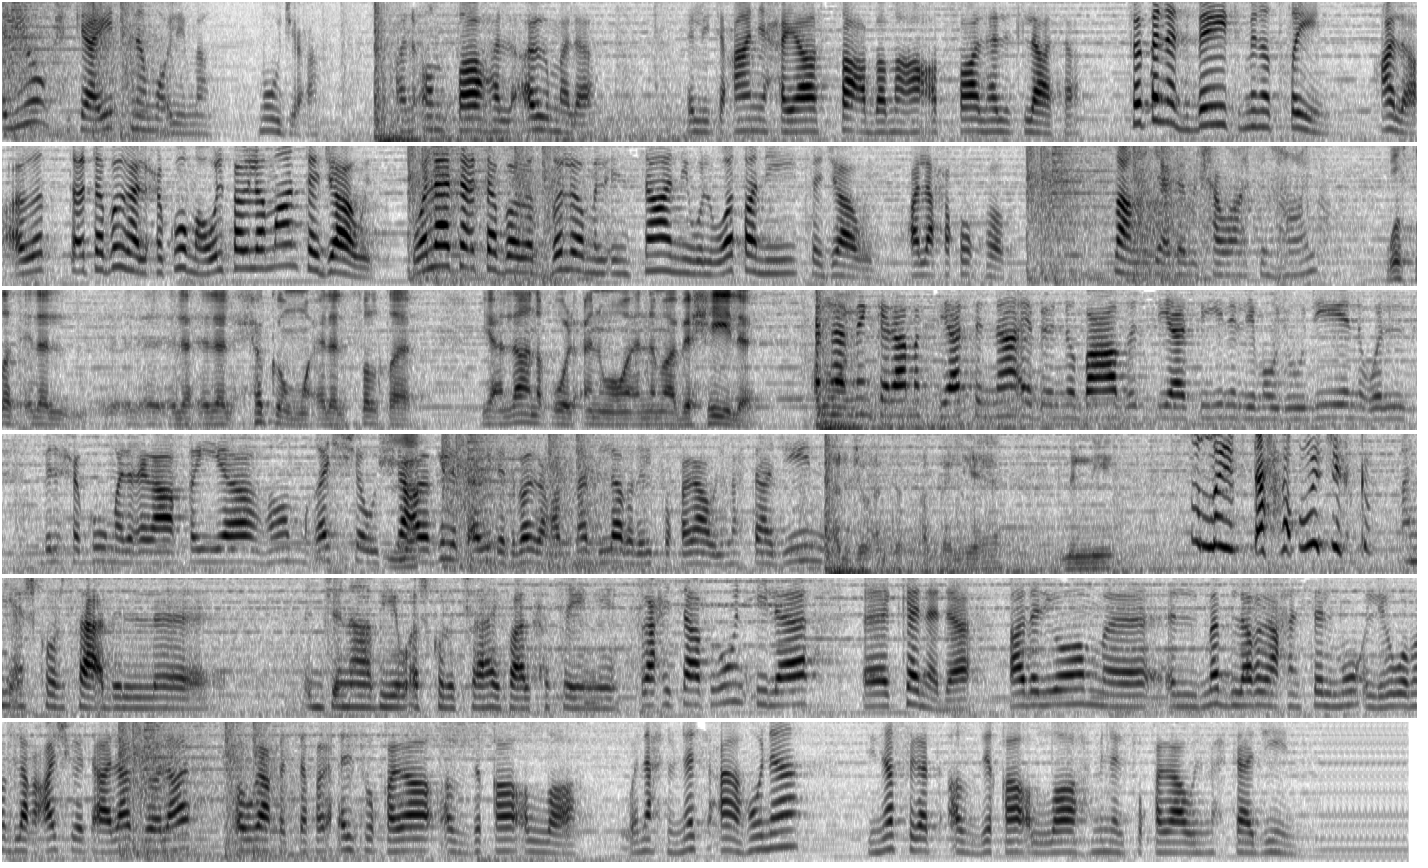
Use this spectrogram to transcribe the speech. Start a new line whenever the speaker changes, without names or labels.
اليوم حكايتنا مؤلمة موجعة. عن أم طه الأرملة اللي تعاني حياة صعبة مع أطفالها الثلاثة. فبنت بيت من الطين على أرض تعتبرها الحكومة والبرلمان تجاوز. ولا تعتبر الظلم الإنساني والوطني تجاوز على حقوقهم.
طلعنا قاعدة بالحواسم هاي
وصلت إلى إلى الحكم وإلى السلطة. يعني لا نقول عنوة وإنما بحيلة.
أفهم من كلامك سيادة النائب إنه بعض السياسيين اللي موجودين وال بالحكومة العراقية هم غشوا الشعب. قلت أريد اتبرع بمبلغ للفقراء والمحتاجين.
أرجو أن تتقبليها مني.
الله يفتحها بوجهكم
أني أشكر سعد الجنابي وأشكر الشايفة الحسيني
راح يسافرون إلى آه، كندا. هذا اليوم آه، المبلغ راح نسلمه اللي هو مبلغ 10000 دولار أوراق السفر الفقراء أصدقاء الله. ونحن نسعى هنا لنصرة أصدقاء الله من الفقراء والمحتاجين.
